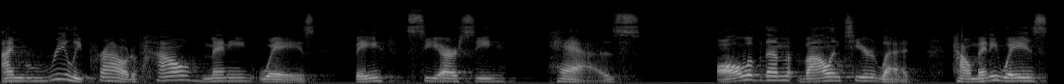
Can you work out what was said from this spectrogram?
I'm really proud of how many ways Faith CRC has, all of them volunteer led, how many ways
